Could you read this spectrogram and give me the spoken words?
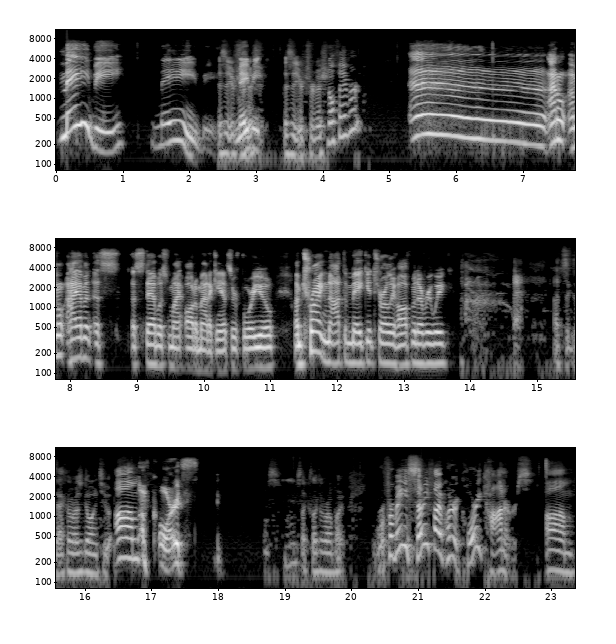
Maybe. Maybe. Is it your maybe? Tradi- is it your traditional favorite? Uh, I don't. I don't. I haven't es- established my automatic answer for you. I'm trying not to make it Charley Hoffman every week. That's exactly where I was going to. Um, of course. I click the wrong button. For me, seventy five hundred Corey Conners. Um,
